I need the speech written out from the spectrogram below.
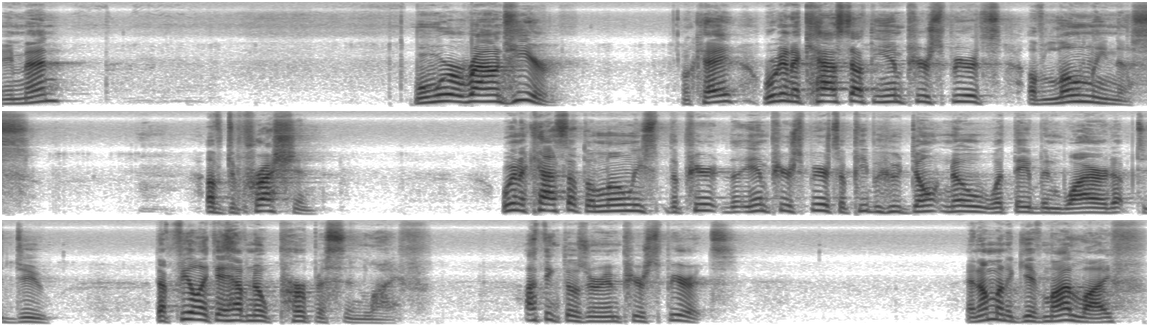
Amen? When we're around here, okay, we're going to cast out the impure spirits of loneliness, of depression. We're going to cast out the lonely, the, pure, the impure spirits of people who don't know what they've been wired up to do that feel like they have no purpose in life. I think those are impure spirits. And I'm going to give my life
